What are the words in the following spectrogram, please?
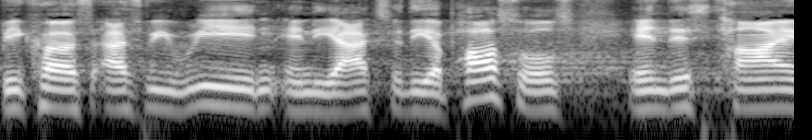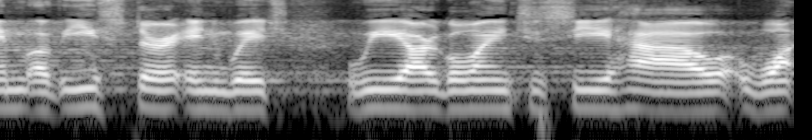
because as we read in the Acts of the Apostles, in this time of Easter, in which we are going to see how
